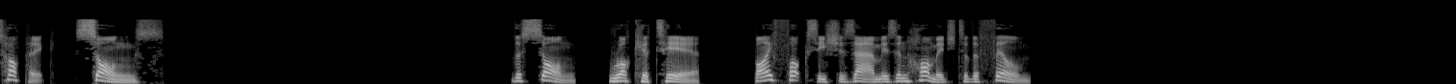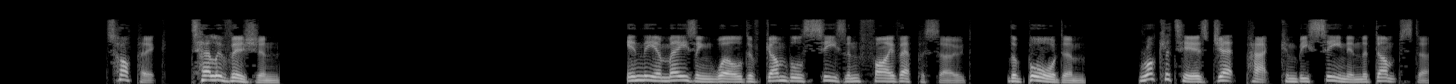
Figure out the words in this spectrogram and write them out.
Topic: Songs. The song Rocketeer by Foxy Shazam is an homage to the film, Topic: Television. In the amazing world of Gumball's season 5 episode, The Boredom, Rocketeer's jetpack can be seen in the dumpster.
